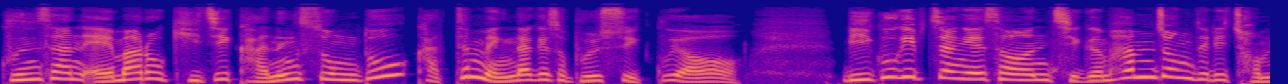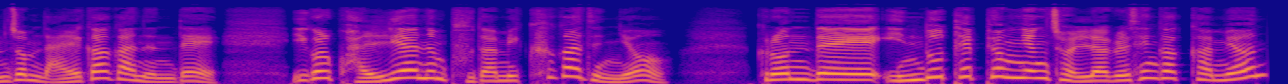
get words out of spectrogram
군산 MRO 기지 가능성도 같은 맥락에서 볼 수 있고요. 미국 입장에선 지금 함정들이 점점 낡아가는데 이걸 관리하는 부담이 크거든요. 그런데 인도 태평양 전략을 생각하면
